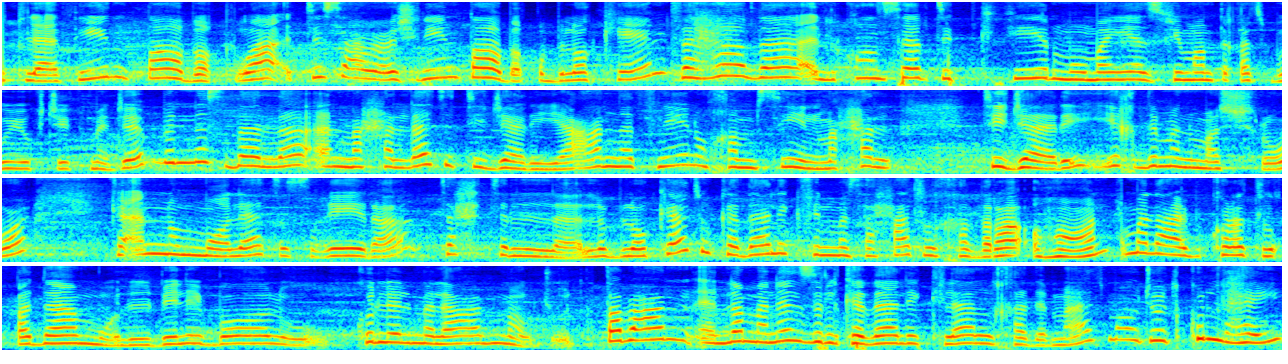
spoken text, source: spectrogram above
31 طابق و29 طابق بلوكين. فهذا ال concept كثير مميز في منطقة بويوك تشيكمجة بالنسبة للمحلات التجارية عندنا 52 محل تجاري يخدم المشروع كأنه مولات صغيرة تحت البلوكات وكذلك في المساحات الخضراء هون. وملاعب كرة القدم وال volleyball وكل الملاعب موجودة. طبعا لما ننزل كذلك للخدمات موجود كل هي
